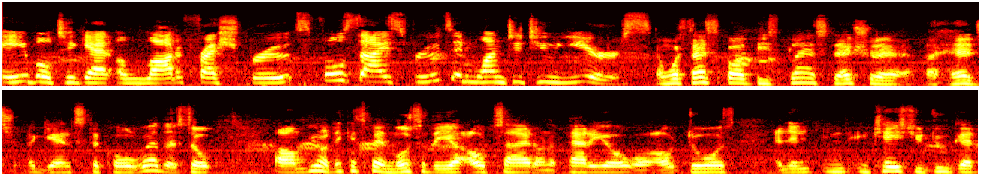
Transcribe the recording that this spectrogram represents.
able to get a lot of fresh fruits, full-size fruits, in one to two years. And what's nice about these plants, they're actually a hedge against the cold weather. So, um, you know, they can spend most of the year outside on a patio or outdoors. And then, in, in case you do get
